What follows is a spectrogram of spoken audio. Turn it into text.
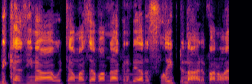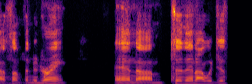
because, you know, I would tell myself I'm not going to be able to sleep tonight if I don't have something to drink. And um, so then I would just,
